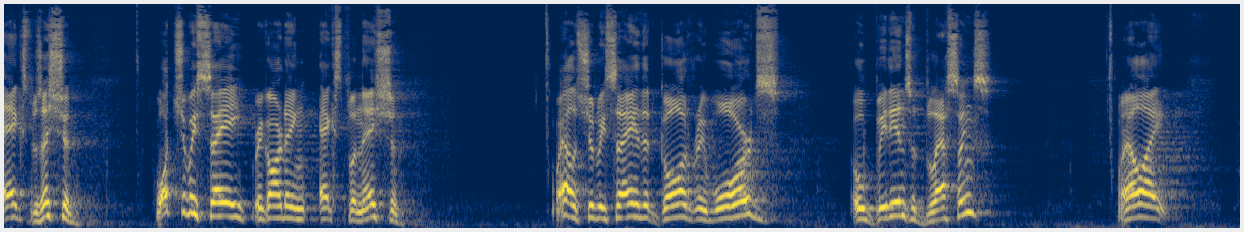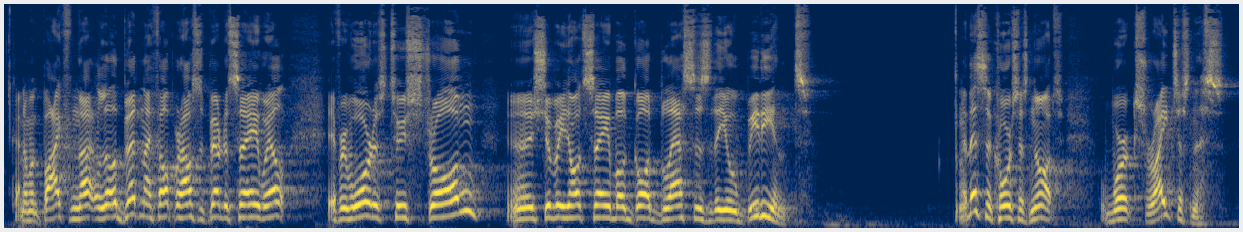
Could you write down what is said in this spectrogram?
exposition, what should we say regarding explanation? Well, should we say that God rewards obedience with blessings? Well, I kind of went back from that a little bit, and I felt perhaps it's better to say, well, if reward is too strong, uh, should we not say, well, God blesses the obedient? Now, this, of course, is not works righteousness.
